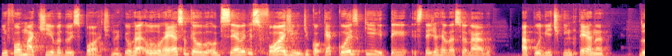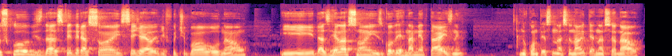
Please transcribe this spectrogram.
informativa do esporte, né? O, o resto que eu observo eles fogem de qualquer coisa que esteja relacionado à política interna dos clubes, das federações, seja ela de futebol ou não, e das relações governamentais, né, no contexto nacional e internacional,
